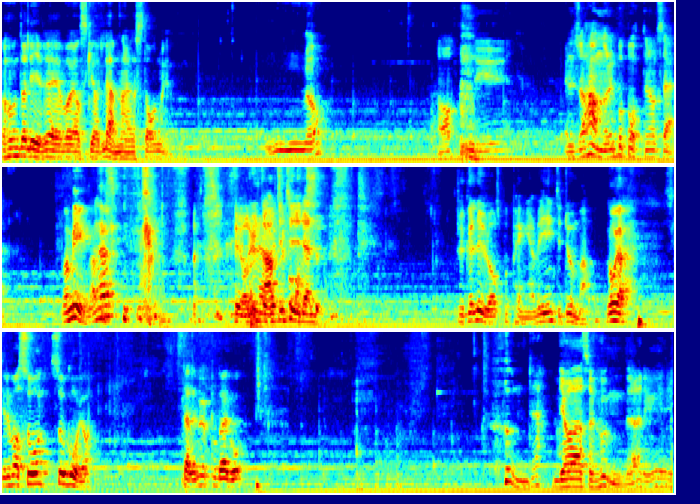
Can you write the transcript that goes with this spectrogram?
Och 100 livre är vad jag ska lämna den här stan med. Mm, ja. Ja, det... Eller så hamnar du på botten av Sälen. Vad menar du här? Jag Och den här mig attityden försöker lura oss på pengar. Vi är inte dumma. Nåja, ska det vara så, så går jag. Ställer mig upp och börjar gå. Hundra? Ja, alltså 100, det är...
